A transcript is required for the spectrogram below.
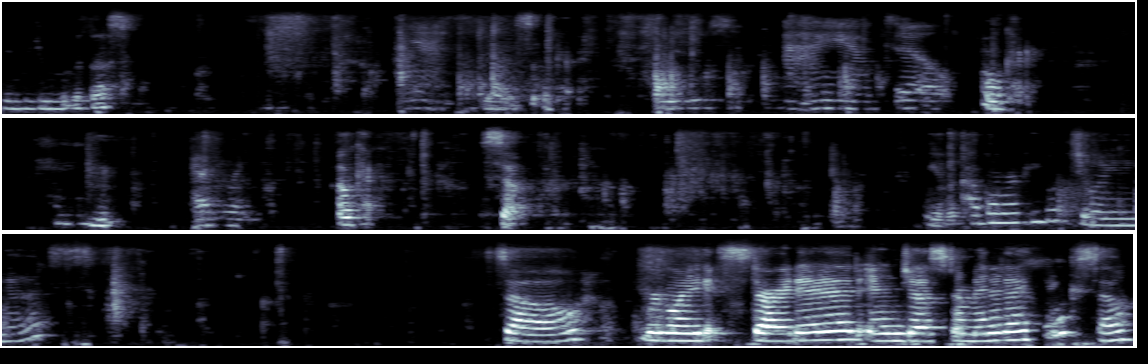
gonna be doing it with us? Yes, okay. I am too. Okay, Everyone. okay. So we have a couple more people joining us. So we're going to get started in just a minute, I think. So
